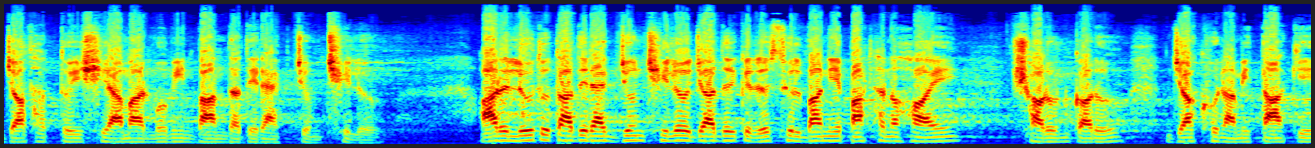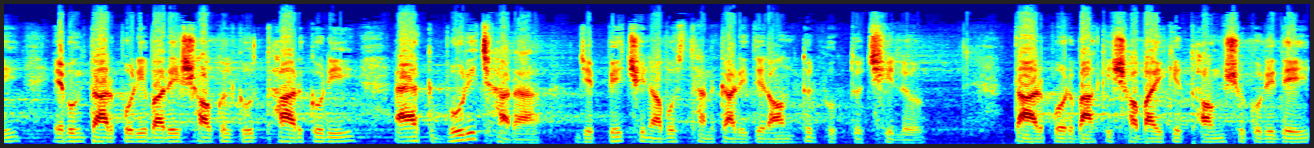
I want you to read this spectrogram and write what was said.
যথার্থই সে আমার মুমিন বান্দাদের একজন ছিল আর লুত তাদের একজন ছিল যাদেরকে রসুল বানিয়ে পাঠানো হয় স্মরণ করো যখন আমি তাকে এবং তার পরিবারের সকলকে উদ্ধার করি এক বুড়ি ছাড়া যে পেছনে অবস্থানকারীদের অন্তর্ভুক্ত ছিল তারপর বাকি সবাইকে ধ্বংস করে দেই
